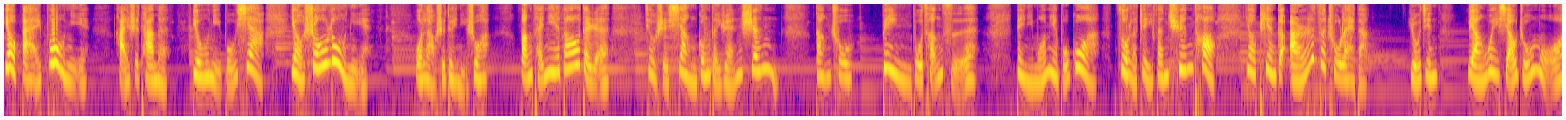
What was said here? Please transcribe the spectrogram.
要摆布你；还是他们丢你不下，要收录你。我老实对你说，方才捏刀的人，就是相公的原身，当初并不曾死，被你磨灭不过，做了这番圈套，要骗个儿子出来的。如今。”两位小主母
